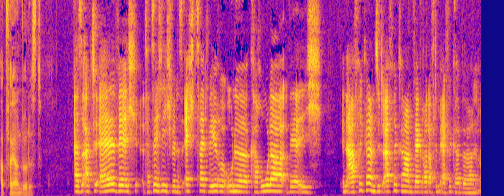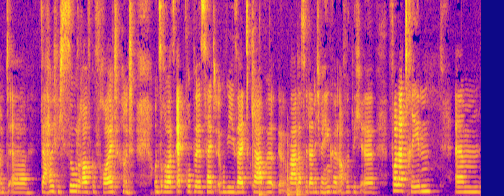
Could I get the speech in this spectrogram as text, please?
abfeiern würdest? Also aktuell wäre ich tatsächlich, wenn es Echtzeit wäre, ohne Carola, wäre ich in Afrika, in Südafrika und wäre gerade auf dem Africa Burn. Und äh, da habe ich mich so drauf gefreut. Und unsere WhatsApp-Gruppe ist halt irgendwie, seit klar war, dass wir da nicht mehr hin können, auch wirklich äh, voller Tränen. Ähm,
